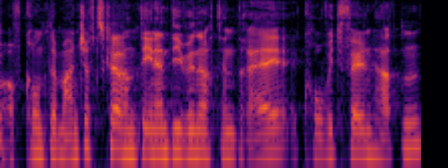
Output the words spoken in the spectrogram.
aufgrund der Mannschaftsquarantänen, die wir nach den drei Covid-Fällen hatten,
